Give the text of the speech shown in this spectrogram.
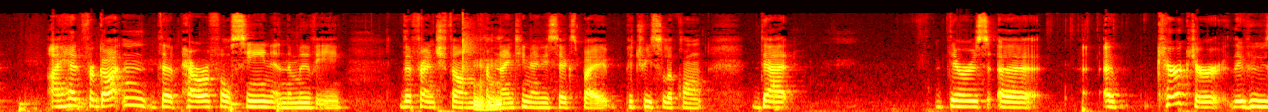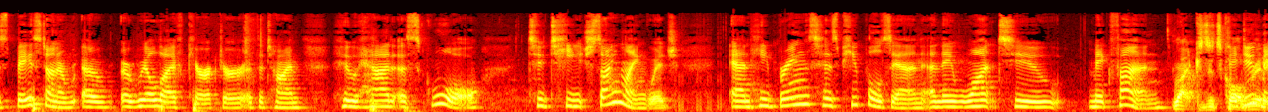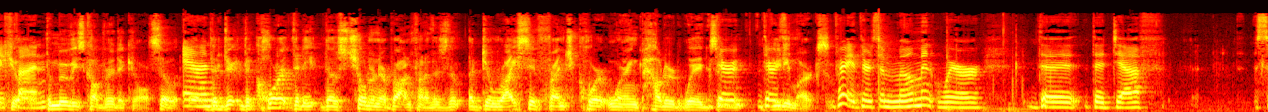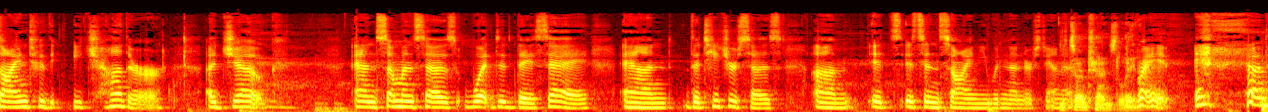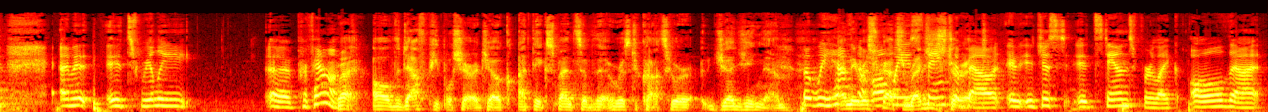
I had forgotten the powerful scene in the movie, the French film Mm-hmm. from 1996 by Patrice Leconte, that there's a a character who's based on a, a, a real life character at the time who had a school to teach sign language and he brings his pupils in and they want to make fun Right, because it's called Ridicule. fun. The movie's called Ridicule. So uh, And- the, the court that he, those children are brought in front of is a derisive French court wearing powdered wigs There- and beauty marks. right there's a moment where the the deaf sign to the, each other a joke and someone says what did they say and the teacher says um, it's it's in sign you wouldn't understand it. It's it untranslatable. right and and it, it's really uh, profound Right. All the deaf people share a joke at the expense of the aristocrats who are judging them. But we have to always think it. about it. it. Just it stands for like all that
